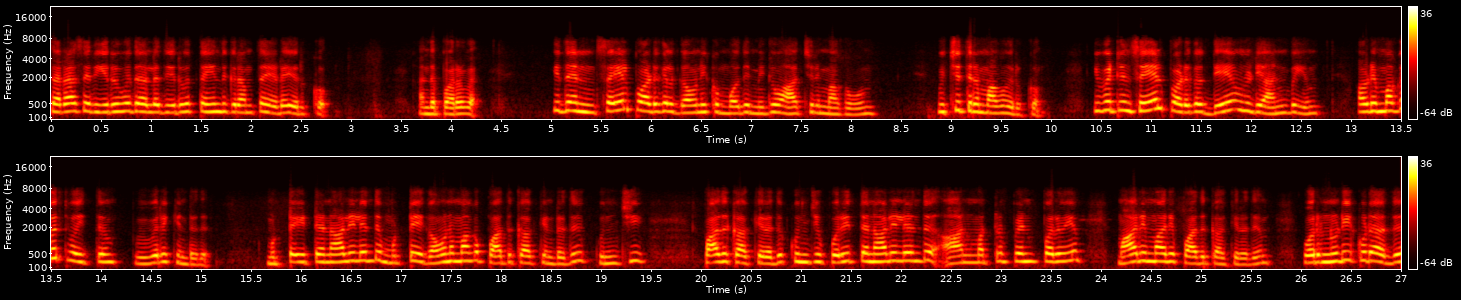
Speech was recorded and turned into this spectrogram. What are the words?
சராசரி இருபது அல்லது இருபத்தைந்து கிராம் தான் எடை இருக்கும் அந்த பறவை. இதன் செயல்பாடுகள் கவனிக்கும் போது மிகவும் ஆச்சரியமாகவும் விசித்திரமாகவும் இருக்கும். இவற்றின் செயல்பாடுகள் தேவனுடைய அன்பையும் அவருடைய மகத்துவத்தையும் விவரிக்கின்றது. முட்டையிட்ட நாளிலிருந்து முட்டையை கவனமாக பாதுகாக்கின்றது குஞ்சு பாதுகாக்கிறது குஞ்சு பொரித்த நாளிலிருந்து ஆண் மற்றும் பெண் பறவையும் மாறி மாறி பாதுகாக்கிறது ஒரு நொடி கூட அது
